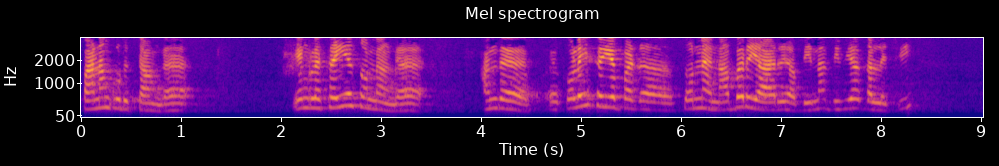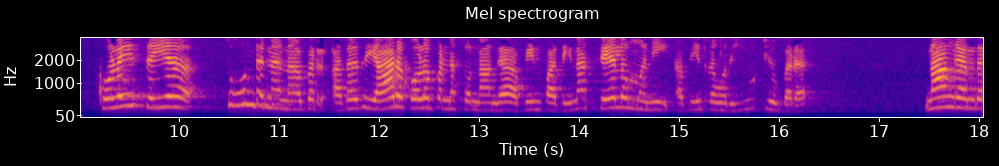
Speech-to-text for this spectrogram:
பணம் கொடுத்தாங்க. எங்களை செய்ய சொன்னாங்க. அந்த கொலை செய்யப்பட சொன்ன நபர் யாரு அப்படின்னா திவ்யா கள்ளச்சி. கொலை செய்ய தூண்டின நபர் அதாவது யாரை கொலை பண்ண சொன்னாங்க அப்படின்னு பார்த்தீங்கன்னா சேலம் மணி அப்படின்ற ஒரு யூடியூபரை நாங்கள் அந்த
